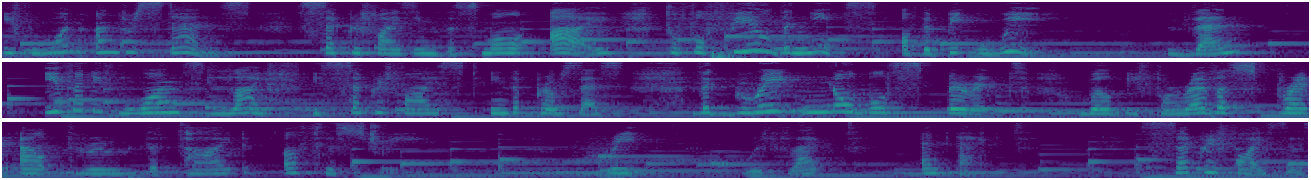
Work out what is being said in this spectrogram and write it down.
If one understands sacrificing the small I to fulfill the needs of the big we, then even if one's life is sacrificed in the process, the great noble spirit will be forever spread out through the tide of history. Read, reflect, and act sacrifices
